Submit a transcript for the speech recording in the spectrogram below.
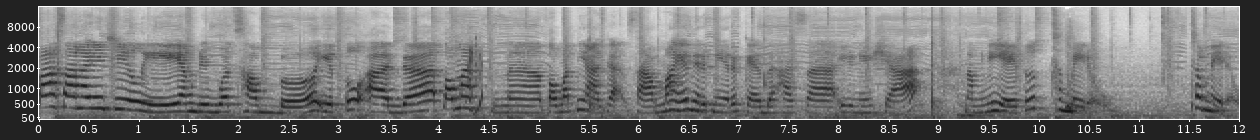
Pasangan chili yang dibuat sambal itu ada tomat. Nah tomat ini agak sama ya mirip-mirip kayak bahasa Indonesia namanya yaitu tomato. Tomato.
